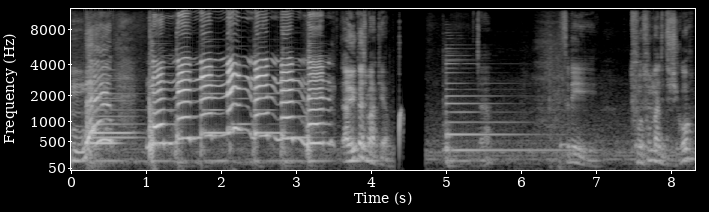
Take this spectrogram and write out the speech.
네. 아 여기까지만 할게요. 자, 3, 2, 손 많이 드시고.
